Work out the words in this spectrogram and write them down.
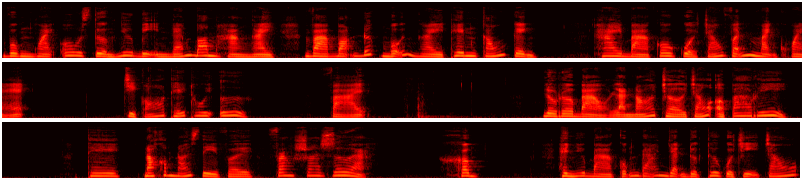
Vùng ngoại ô dường như bị ném bom hàng ngày và bọn Đức mỗi ngày thêm cáu kỉnh. Hai bà cô của cháu vẫn mạnh khỏe. Chỉ có thế thôi ư. Phải. Laura bảo là nó chờ cháu ở Paris. Thế nó không nói gì về Françoise à? Không, Hình như bà cũng đã nhận được thư của chị cháu.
